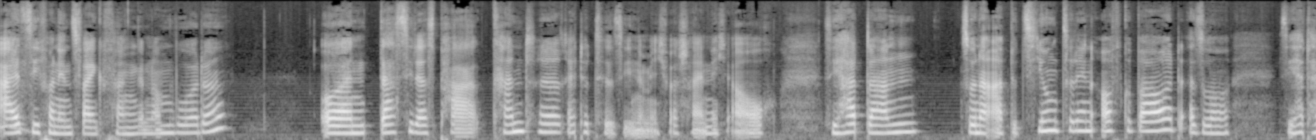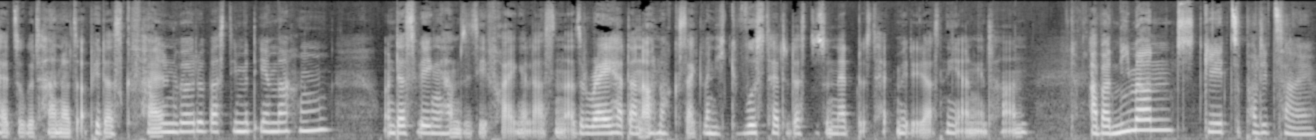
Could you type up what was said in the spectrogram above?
als sie von den zwei gefangen genommen wurde. Und dass sie das Paar kannte, rettete sie nämlich wahrscheinlich auch. Sie hat dann so eine Art Beziehung zu denen aufgebaut. Also sie hat halt so getan, als ob ihr das gefallen würde, was die mit ihr machen. Und deswegen haben sie sie freigelassen. Also Ray hat dann auch noch gesagt, wenn ich gewusst hätte, dass du so nett bist, hätten wir dir das nie angetan. Aber niemand geht zur Polizei.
